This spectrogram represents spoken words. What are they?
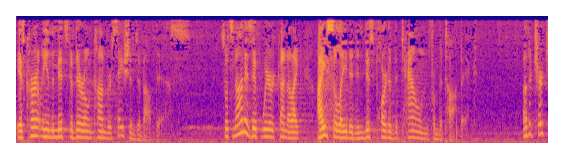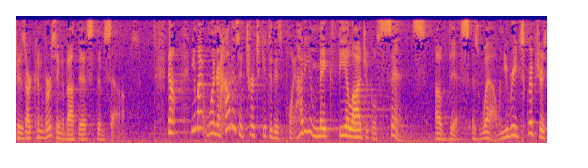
is currently in the midst of their own conversations about this. So it's not as if we're kind of like isolated in this part of the town from the topic. Other churches are conversing about this themselves. Now, you might wonder how does a church get to this point? How do you make theological sense of this as well? When you read scriptures,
